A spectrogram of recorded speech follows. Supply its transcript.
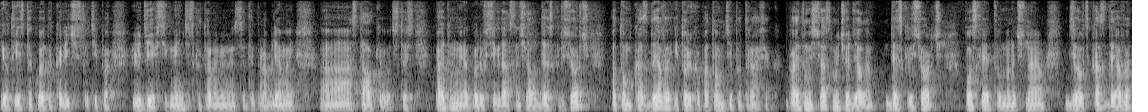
и вот есть такое-то количество типа людей в сегменте, с которыми с этой проблемой э, сталкиваются. То есть, поэтому я говорю всегда сначала desk research, потом каздева и только потом типа трафик. Поэтому сейчас мы что делаем? Desk research, после этого мы начинаем делать каздевы.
